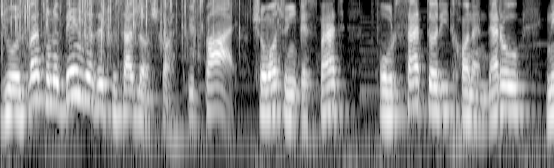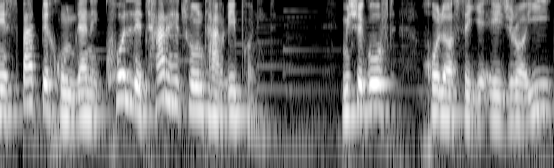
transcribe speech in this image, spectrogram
جزوتون رو بندازه تو صد لاشقال شما تو این قسمت فرصت دارید خواننده رو نسبت به خوندن کل طرحتون ترغیب کنید. میشه گفت خلاصه اجرایی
